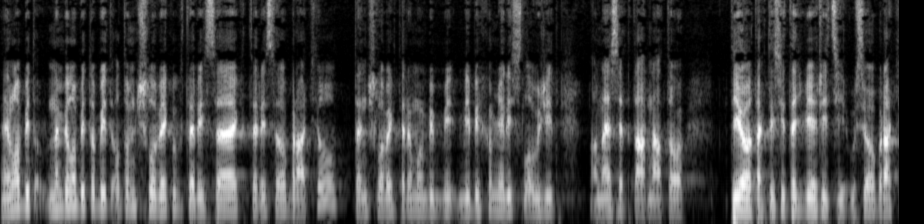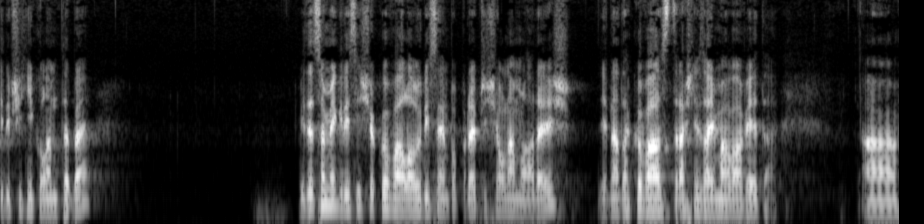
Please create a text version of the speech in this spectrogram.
Nemělo by to, nemělo by to být o tom člověku, který se, který se obrátil, ten člověk, kterému my, my bychom měli sloužit a ne se ptát na to, ty jo, tak ty si teď věřící, už se obrátili všichni kolem tebe? Víte, co mě kdysi šokovalo, když jsem poprvé přišel na mládež? Jedna taková strašně zajímavá věta. A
